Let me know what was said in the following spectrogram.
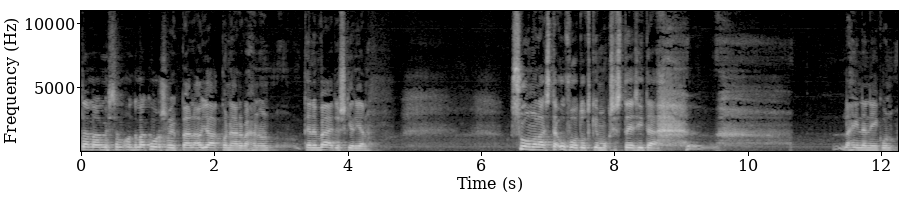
tämä missä on tämä kursori päällä, on Jaakko Närvä. Hän on tehnyt väitöskirjan suomalaisesta UFO-tutkimuksesta ja sitä lähinnä niin kuin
